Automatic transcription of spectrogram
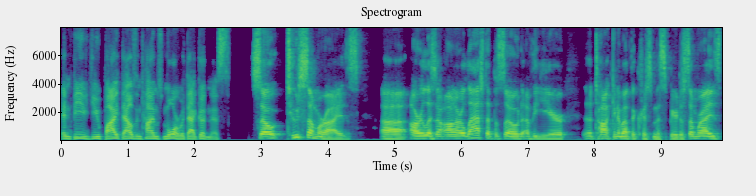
and feed you 5,000 times more with that goodness. So to summarize, uh, our listen on our last episode of the year, uh, talking about the Christmas spirit. To summarize,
